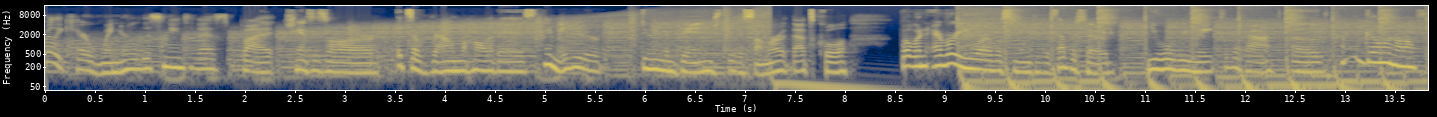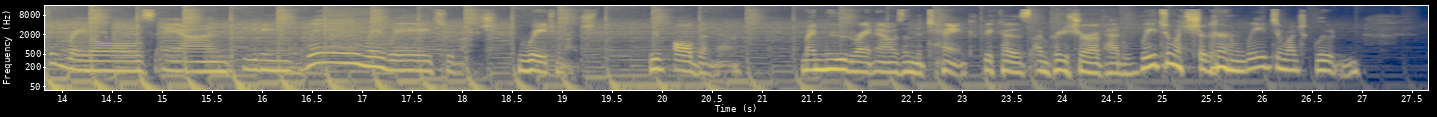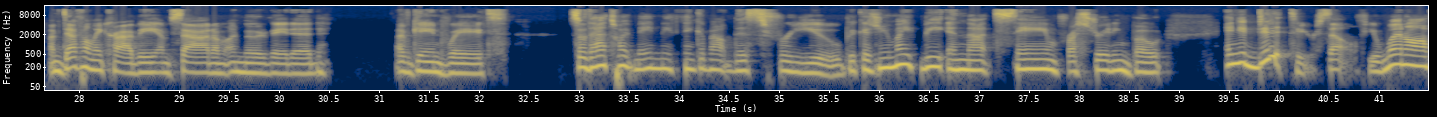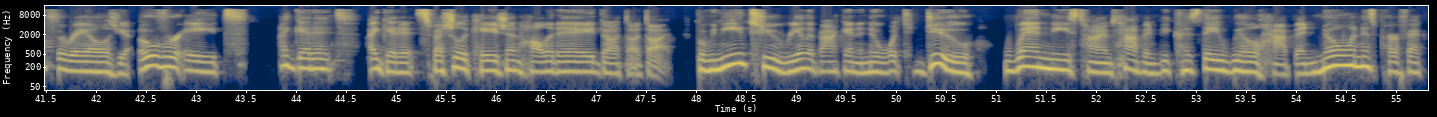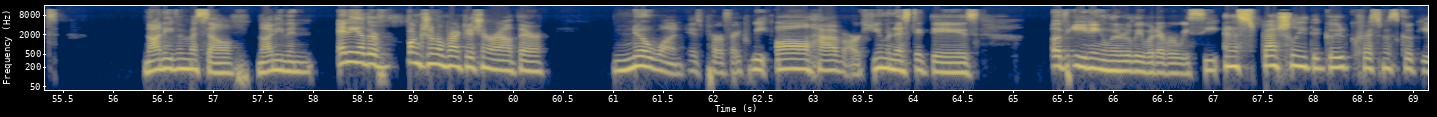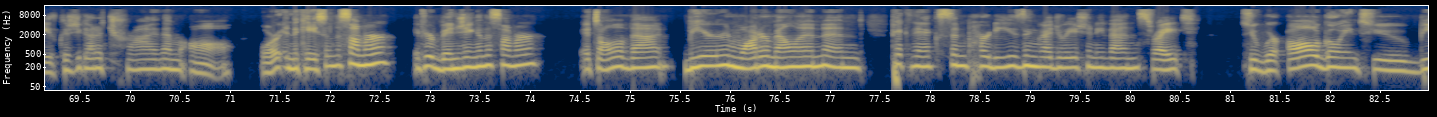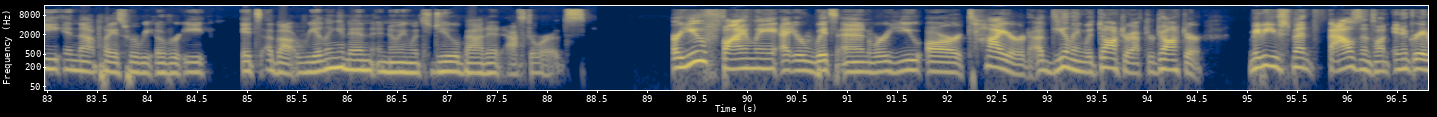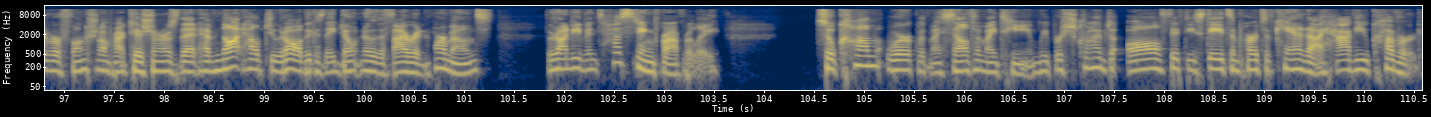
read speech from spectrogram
don't really care when you're listening to this, but chances are it's around the holidays. Hey, maybe you're doing a binge through the summer. That's cool. But whenever you are listening to this episode, you will relate to the fact of kind of going off the rails and eating way, way, way too much. Way too much. We've all been there. My mood right now is in the tank because I'm pretty sure I've had way too much sugar and way too much gluten. I'm definitely crabby. I'm sad. I'm unmotivated. I've gained weight. So that's what made me think about this for you because you might be in that same frustrating boat and you did it to yourself. You went off the rails, you overate. I get it. I get it. Special occasion, holiday, dot, dot, dot. But we need to reel it back in and know what to do when these times happen because they will happen. No one is perfect not even myself, not even any other functional practitioner out there. No one is perfect. We all have our humanistic days of eating literally whatever we see, and especially the good Christmas cookies, because you got to try them all. Or in the case of the summer, if you're binging in the summer, it's all of that beer and watermelon and picnics and parties and graduation events, right? So we're all going to be in that place where we overeat it's about reeling it in and knowing what to do about it afterwards. Are you finally at your wits' end where you are tired of dealing with doctor after doctor? Maybe you've spent thousands on integrative or functional practitioners that have not helped you at all because they don't know the thyroid and hormones. They're not even testing properly. So come work with myself and my team. We prescribe to all 50 states and parts of Canada. I have you covered.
